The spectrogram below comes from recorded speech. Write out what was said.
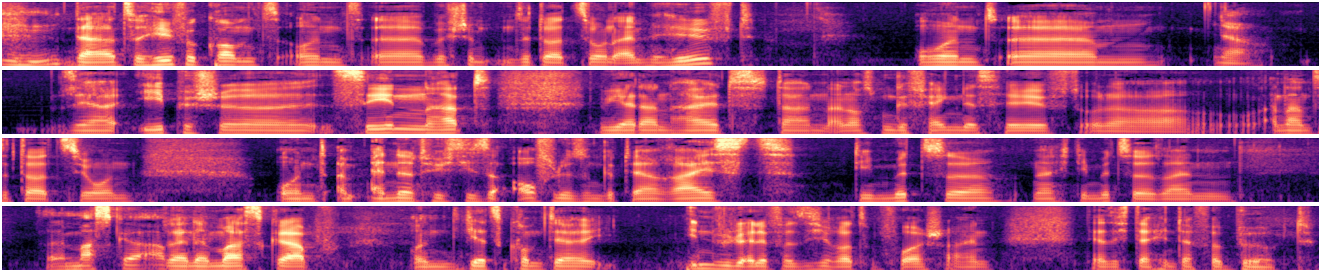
mhm. da zur Hilfe kommt und bestimmten Situationen einem hilft. Und ähm, ja, sehr epische Szenen hat, wie er dann halt dann aus dem Gefängnis hilft oder anderen Situationen. Und am Ende natürlich diese Auflösung gibt, er reißt die Mütze, ne, nicht die Mütze, seinen, seine Maske ab. Seine Maske ab. Und jetzt kommt der individuelle Versicherer zum Vorschein, der sich dahinter verbirgt.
